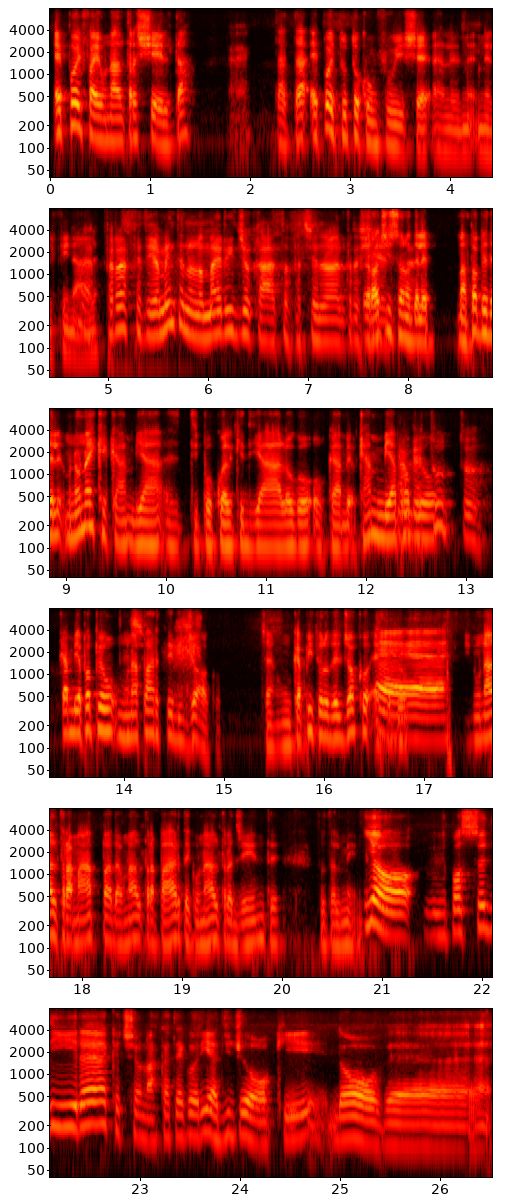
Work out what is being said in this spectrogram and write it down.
E poi fai un'altra scelta, eh, ta, ta, e poi tutto confluisce eh, nel, nel Eh, finale. però effettivamente non l'ho mai rigiocato facendo l'altra Però ci sono delle... Ma proprio delle... Non è che cambia eh, tipo qualche dialogo o cambia... Cambia, Cambia proprio... tutto. Cambia proprio una sì. parte di gioco. Cioè, un capitolo del gioco è proprio Eh, in un'altra mappa, da un'altra parte, con un'altra gente, totalmente. io vi posso dire che c'è una categoria di giochi dove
